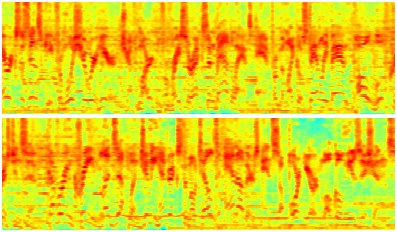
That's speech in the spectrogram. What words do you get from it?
Eric Sosinski from Wish You Were Here, Jeff Martin from Racer X and Badlands, and from the Michael Stanley Band, Paul Wolf Christensen, covering Cream, Led Zeppelin, Jimi Hendrix, The Motels, and others, and support your local musicians.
